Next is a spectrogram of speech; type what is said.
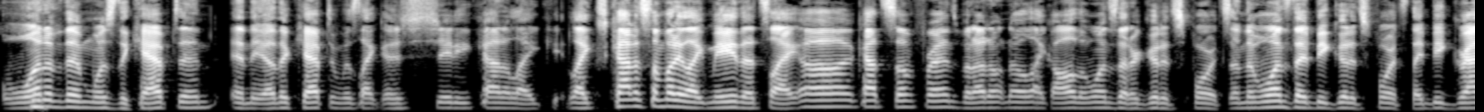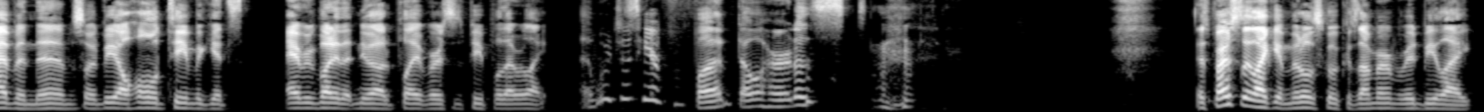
one of them was the captain, and the other captain was like a shitty kind of like like kind of somebody like me that's like, oh, I got some friends, but I don't know like all the ones that are good at sports, and the ones that'd be good at sports, they'd be grabbing them, so it'd be a whole team against everybody that knew how to play versus people that were like, we're just here for fun, don't hurt us. Especially like in middle school, because I remember it'd be like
